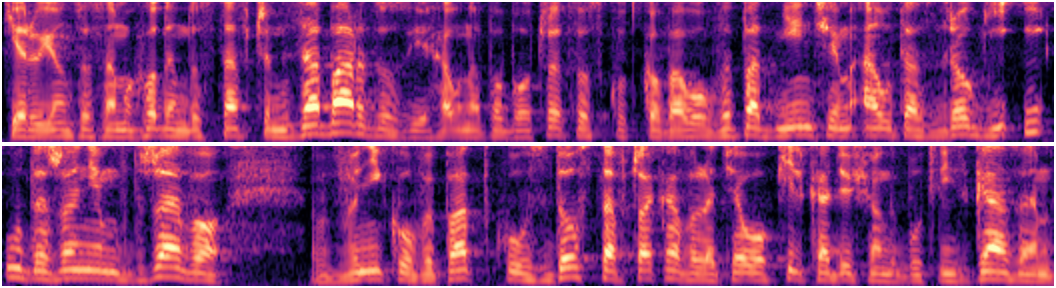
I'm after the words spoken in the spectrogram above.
Kierujący samochodem dostawczym za bardzo zjechał na pobocze, co skutkowało wypadnięciem auta z drogi i uderzeniem w drzewo. W wyniku wypadku z dostawczaka wyleciało kilkadziesiąt butli z gazem.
